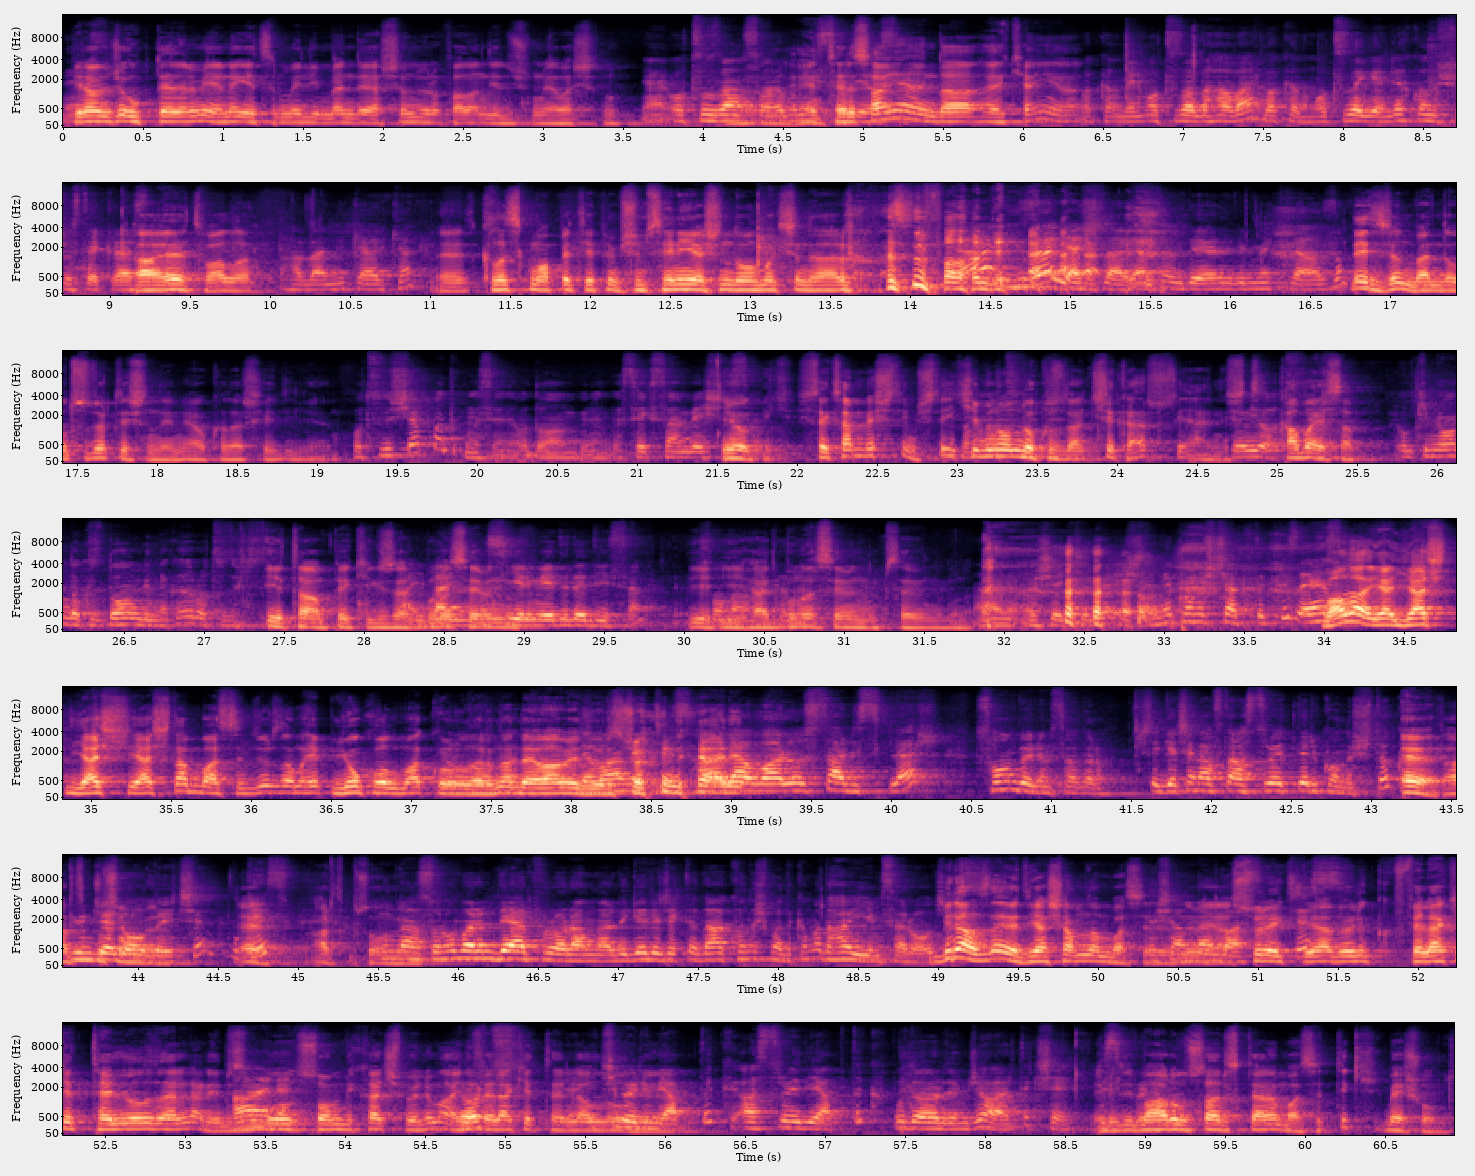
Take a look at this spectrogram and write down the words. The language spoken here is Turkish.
bir an önce ukdelerimi yerine getirmeliyim. Ben de yaşlanıyorum falan diye düşünmeye başladım. Yani 30'dan sonra bunu Enteresan yani daha erken ya. Bakalım benim 30'a daha var. Bakalım 30'a gelince konuşuruz tekrar. Aa evet valla. Daha benlik erken. Evet, klasik muhabbet yapayım. Şimdi senin yaşında olmak için neler vermezsin falan Yani diye. güzel yaşlar ya tabii değerini bilmek lazım. Neyse canım ben de 34 yaşındayım ya o kadar şey değil yani. 33 yapmadık mı seni o doğum gününde? 85 Yok 85'liyim işte 2019'dan çıkar yani işte Yok, yok. kaba hesap. O 2019 doğum gününe kadar 33. İyi tamam peki güzel Yani buna ben nasıl sevindim. 27 dediysem. İyi iyi hadi kadar. buna sevindim sevindim buna. Aynen o şekilde. İşte ne konuşacaktık biz? En Valla ya yaş yaş yaştan bahsediyoruz ama hep yok olmak konularından olmak. devam ediyoruz Devam edeceğiz. Yani. Hala varoluşsal riskler. Son bölüm sanırım. İşte geçen hafta asteroidleri konuştuk. Evet artık Güncel bu son olduğu bölüm. için. Bu evet, kez. artık bu son Bundan bölüm. sonra umarım diğer programlarda gelecekte daha konuşmadık ama daha iyimser olacak. Biraz da evet yaşamdan bahsedelim Yaşamdan değil mi? Ya, sürekli ya böyle felaket tellalı derler ya. Bizim Aynen. bu son birkaç bölüm aynı Dört- felaket tellalı İki oldu. bölüm yani. yaptık. Asteroidi yaptık. Bu dördüncü artık şey. E biz varoluşsal risklerden bahsettik. 5 oldu.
